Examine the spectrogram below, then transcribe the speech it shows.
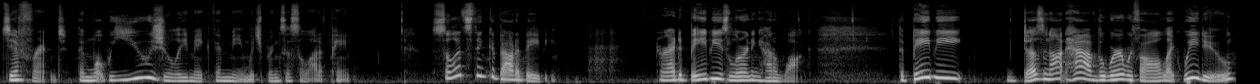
different than what we usually make them mean, which brings us a lot of pain. So let's think about a baby. All right, a baby is learning how to walk. The baby does not have the wherewithal, like we do,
